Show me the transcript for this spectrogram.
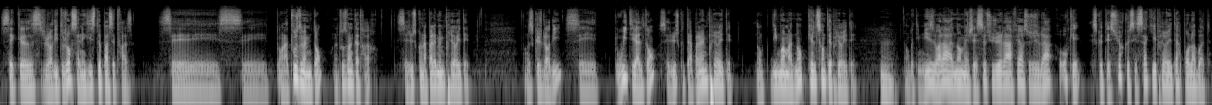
C'est que je leur dis toujours, ça n'existe pas cette phrase. C'est, on a tous le même temps, on a tous 24 heures. C'est juste qu'on n'a pas la même priorité. Donc ce que je leur dis, c'est oui, tu as le temps, c'est juste que tu n'as pas la même priorité. Donc dis-moi maintenant, quelles sont tes priorités Hmm. Donc quand ils me disent, voilà, non, mais j'ai ce sujet-là à faire, ce sujet-là, ok, est-ce que tu es sûr que c'est ça qui est prioritaire pour la boîte?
